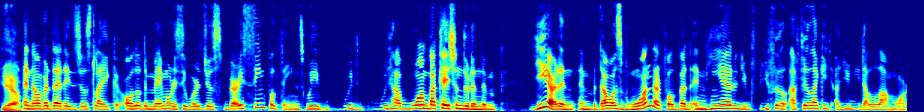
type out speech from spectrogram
Yeah. And over there is just like all of the memories. It were just very simple things. We we we have one vacation during the year, and, and that was wonderful. But in here, you, you feel I feel like you, you need a lot more.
